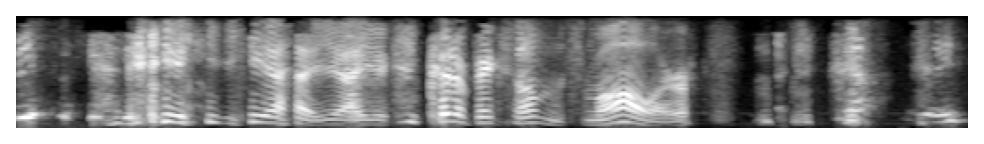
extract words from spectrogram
living. yeah, yeah, you could have picked something smaller. Exactly.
